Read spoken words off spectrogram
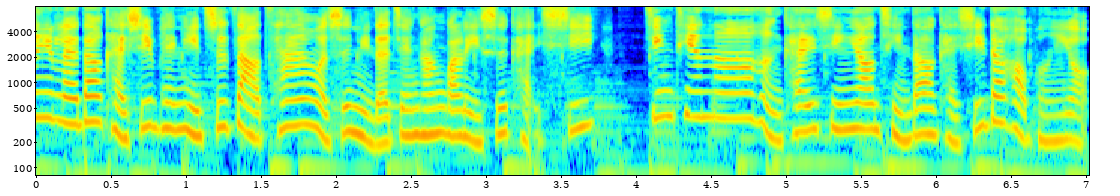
欢迎来到凯西陪你吃早餐，我是你的健康管理师凯西。今天呢，很开心邀请到凯西的好朋友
